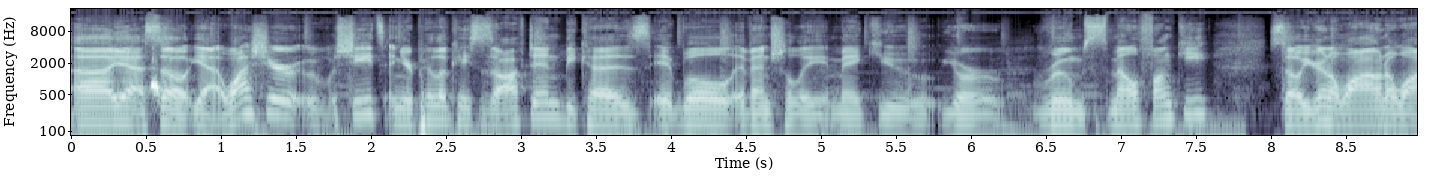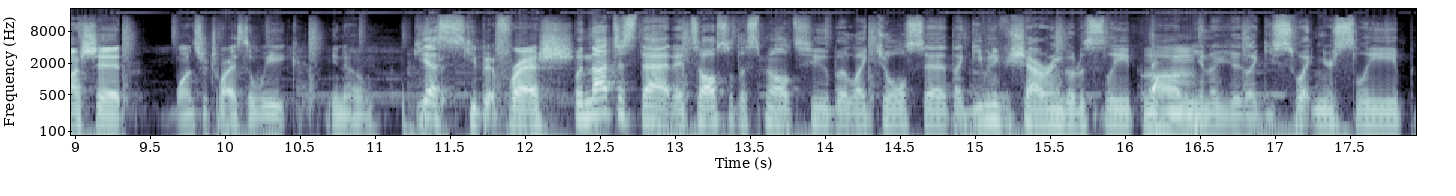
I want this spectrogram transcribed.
Uh, yeah. So yeah, wash your sheets and your pillowcases often because it will eventually make you your room smell funky. So you're gonna want to wash it once or twice a week. You know. Keep Yes. It, keep it fresh. But not just that, it's also the smell too. But like Joel said, like even if you shower and go to sleep, Mm-hmm. um, you know, you're like you sweat in your sleep.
